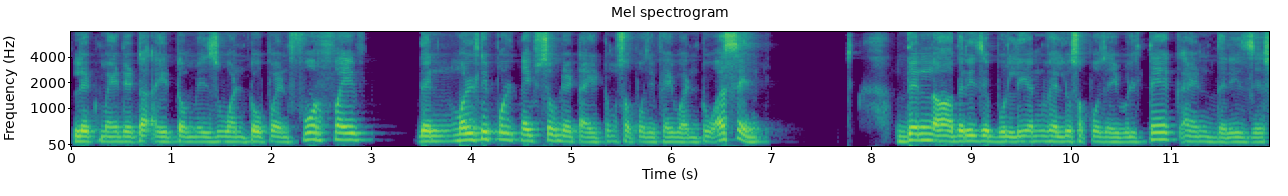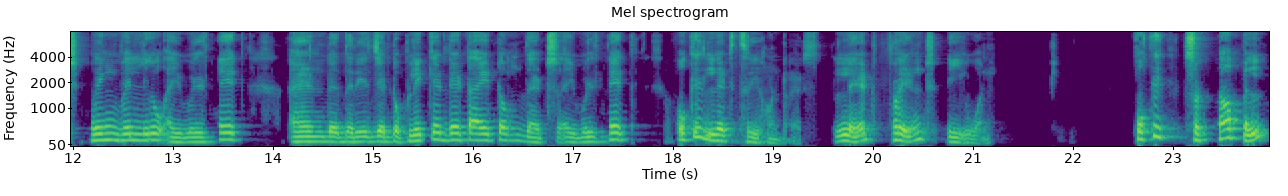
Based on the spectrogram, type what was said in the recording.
let my data item is 12.45 then multiple types of data items suppose if i want to assign then uh, there is a boolean value suppose i will take and there is a string value i will take and there is a duplicate data item that i will take. Okay let 300 let print t1 okay so tuple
